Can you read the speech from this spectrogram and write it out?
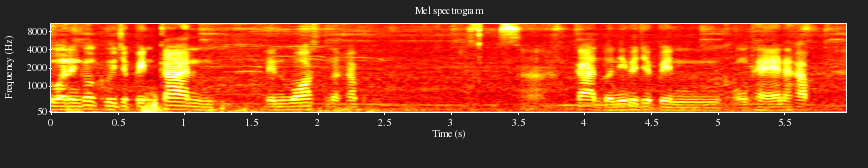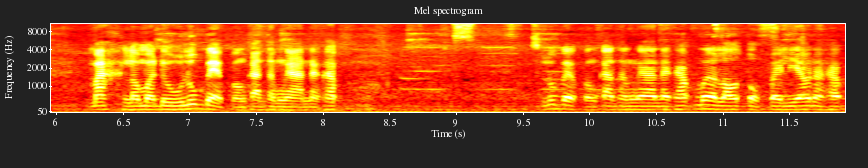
ตัวหนึ่งก็คือจะเป็นก้านเลนวอสนะครับก้านตัวนี้ก็จะเป็นของแท้นะครับ มาเรามาดูรูปแบบของการทำงานนะครับ รูปแบบของการทำงานนะครับ เมื่อเราตกไฟเลี้ยวนะครับ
